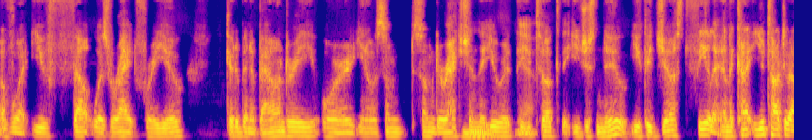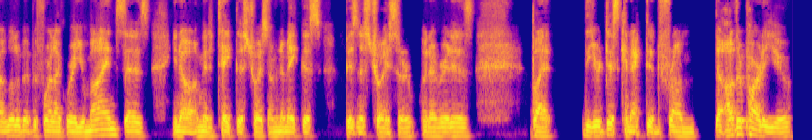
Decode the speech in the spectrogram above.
of what you felt was right for you could have been a boundary or you know some some direction that mm-hmm. you were that yeah. you took that you just knew you could just feel it and the kind you talked about a little bit before like where your mind says you know i'm going to take this choice i'm going to make this business choice or whatever it is but you're disconnected from the other part of you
